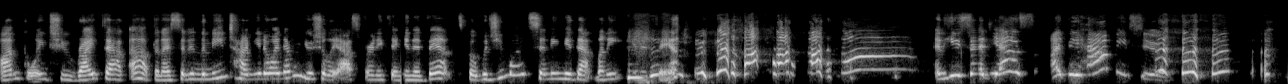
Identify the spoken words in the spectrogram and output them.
I'm going to write that up. And I said, In the meantime, you know, I never usually ask for anything in advance, but would you mind sending me that money in advance? and he said, Yes, I'd be happy to.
